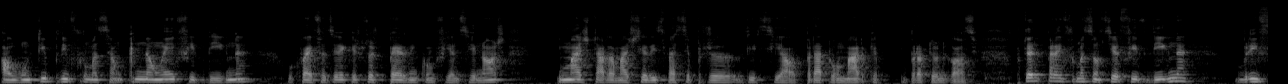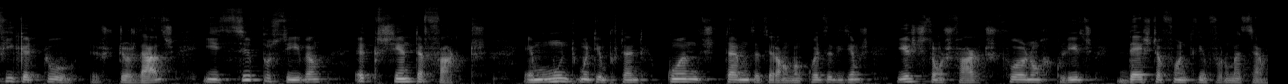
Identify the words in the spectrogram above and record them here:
algum tipo de informação que não é fidedigna? O que vai fazer é que as pessoas perdem confiança em nós e mais tarde ou mais cedo isso vai ser prejudicial para a tua marca e para o teu negócio. Portanto, para a informação ser fidedigna, verifica tu os teus dados e, se possível, acrescenta factos. É muito, muito importante que quando estamos a dizer alguma coisa, dizemos estes são os factos, foram recolhidos desta fonte de informação.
